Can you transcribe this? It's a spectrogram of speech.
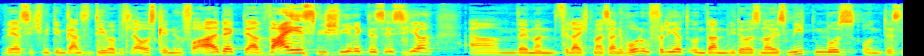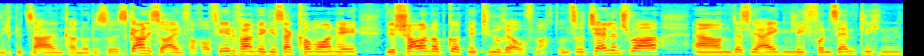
wer sich mit dem ganzen Thema ein bisschen auskennt in Vorarlberg, der weiß, wie schwierig das ist hier ähm, wenn man vielleicht mal seine Wohnung verliert und dann wieder was Neues mieten muss und das nicht bezahlen kann oder so. Ist gar nicht so einfach. Auf jeden Fall haben wir gesagt, come on, hey, wir schauen, ob Gott eine Türe aufmacht. Unsere Challenge war, ähm, dass wir eigentlich von sämtlichen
